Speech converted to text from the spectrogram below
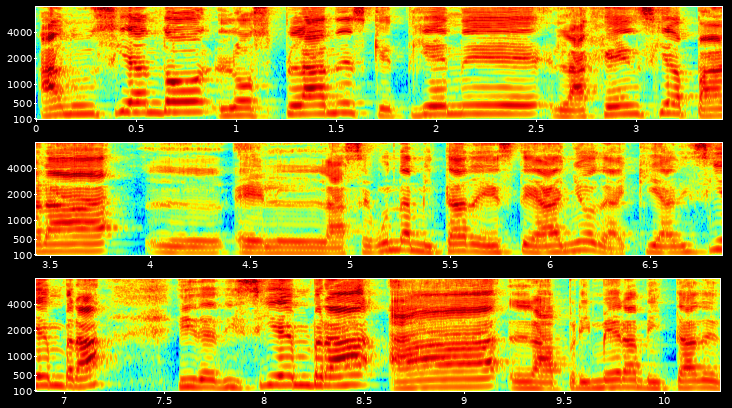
anunciando los planes que tiene la agencia para la segunda mitad de este año, de aquí a diciembre, y de diciembre a la primera mitad de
